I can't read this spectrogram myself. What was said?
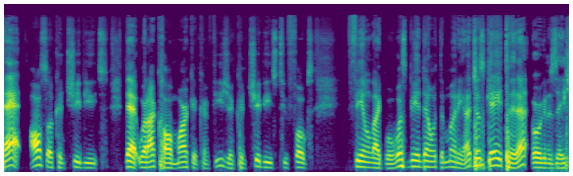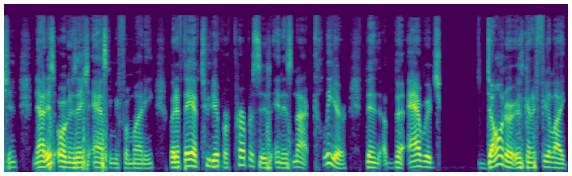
that also contributes that what I call market confusion contributes to folks feeling like, well, what's being done with the money? I just gave to that organization. Now this organization asking me for money. But if they have two different purposes and it's not clear, then uh, the average donor is going to feel like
